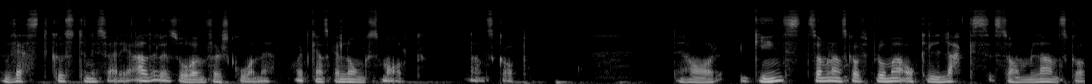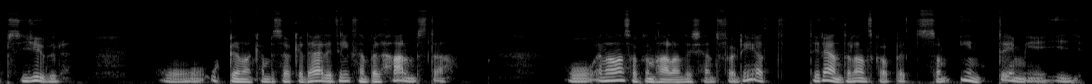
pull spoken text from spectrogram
västkusten i Sverige, alldeles ovanför Skåne och ett ganska långsmalt landskap. Det har ginst som landskapsblomma och lax som landskapsdjur. Och orter man kan besöka där är till exempel Halmstad och en annan sak som Halland är känt för det är att det är det enda landskapet som inte är med i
